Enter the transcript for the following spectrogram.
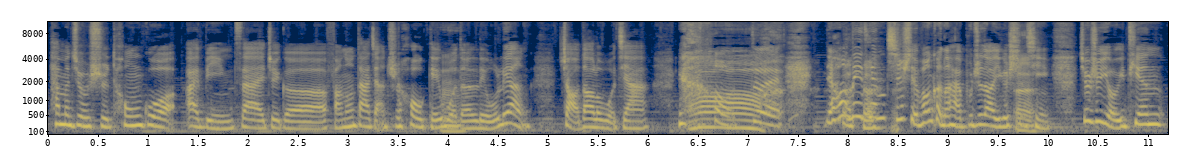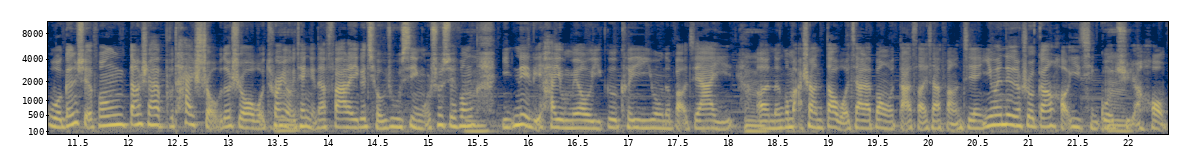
他们就是通过艾饼在这个房东大奖之后给我的流量找到了我家，然后、啊 对，然后那天其实雪峰可能还不知道一个事情，就是有一天我跟雪峰当时还不太熟的时候，我突然有一天给他发了一个求助信，我说雪峰，你那里还有没有一个可以用的保洁阿姨，呃，能够马上到我家来帮我打扫一下房间？因为那个时候刚好疫情过去，然后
